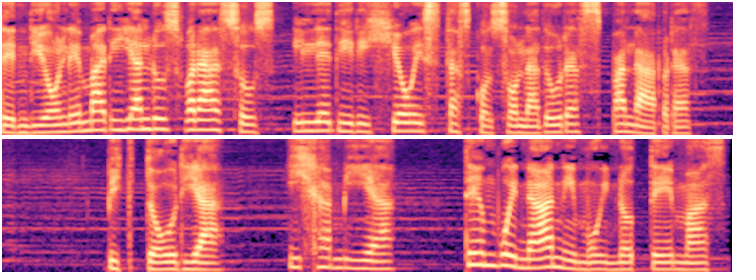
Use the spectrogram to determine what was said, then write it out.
Tendióle María los brazos y le dirigió estas consoladoras palabras. Victoria, hija mía, ten buen ánimo y no temas,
